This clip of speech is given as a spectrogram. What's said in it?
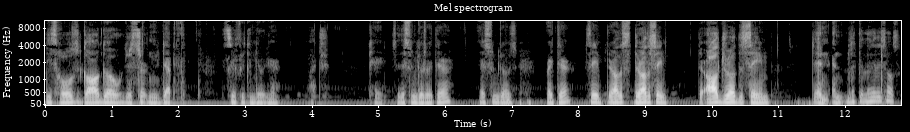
These holes all go to a certain depth. Let's see if we can do it here. Watch. Okay, so this one goes right there. This one goes right there. Same. They're all the, they're all the same. They're all drilled the same. And and look at look at these holes.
